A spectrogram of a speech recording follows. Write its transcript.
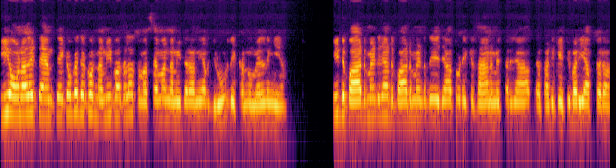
ਕੀ ਆਉਣ ਵਾਲੇ ਟਾਈਮ ਤੇ, ਕਿਉਂਕਿ ਦੇਖੋ ਨਵੀਂ ਫਸਲ ਹੈ ਸਮੱਸਿਆਵਾਂ ਨਵੀਂ ਤਰ੍ਹਾਂ ਦੀਆਂ ਜ਼ਰੂਰ ਦੇਖਣ ਨੂੰ ਮਿਲਣਗੀਆਂ। ਕੀ ਡਿਪਾਰਟਮੈਂਟ ਜਾਂ ਡਿਪਾਰਟਮੈਂਟ ਦੇ ਜਾਂ ਤੁਹਾਡੇ ਕਿਸਾਨ ਮਿੱਤਰ ਜਾਂ ਸਾਡੀ ਖੇਤੀਬਾੜੀ ਅਫਸਰ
